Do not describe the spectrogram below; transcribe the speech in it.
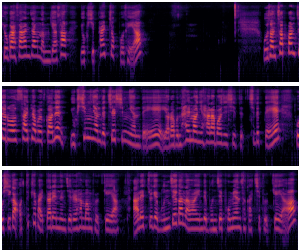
교과서 한 장 넘겨서 68쪽 보세요. 우선 첫 번째로 살펴볼 거는 60년대, 70년대에 여러분 할머니, 할아버지 시대, 때 도시가 어떻게 발달했는지를 한번 볼게요. 아래쪽에 문제가 나와 있는데 문제 보면서 같이 볼게요.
